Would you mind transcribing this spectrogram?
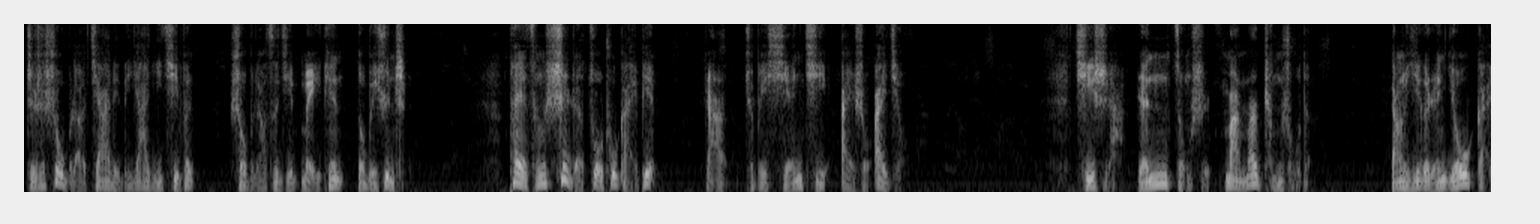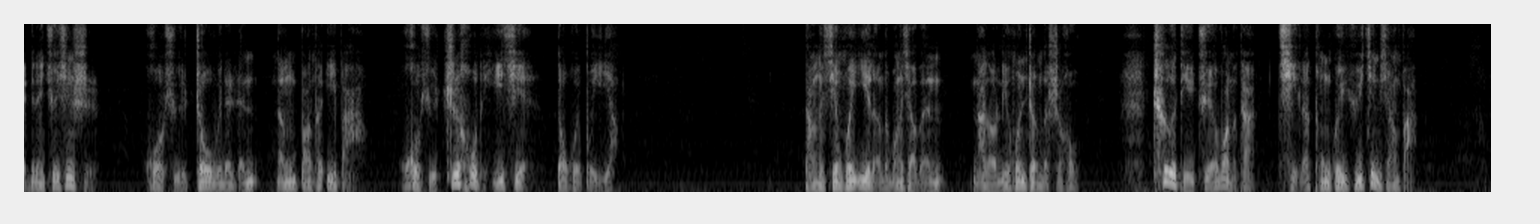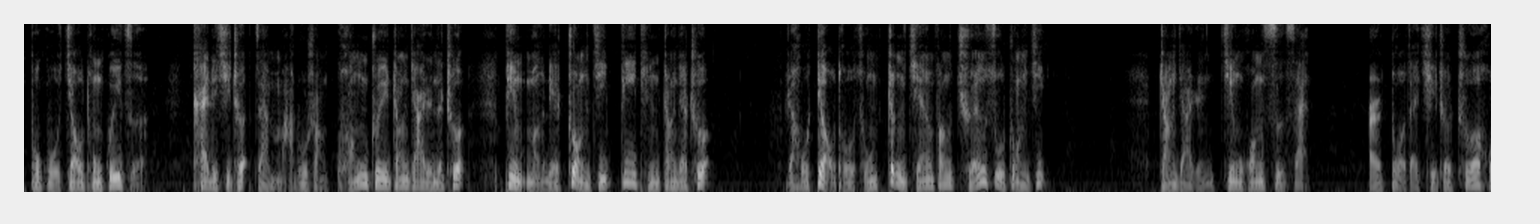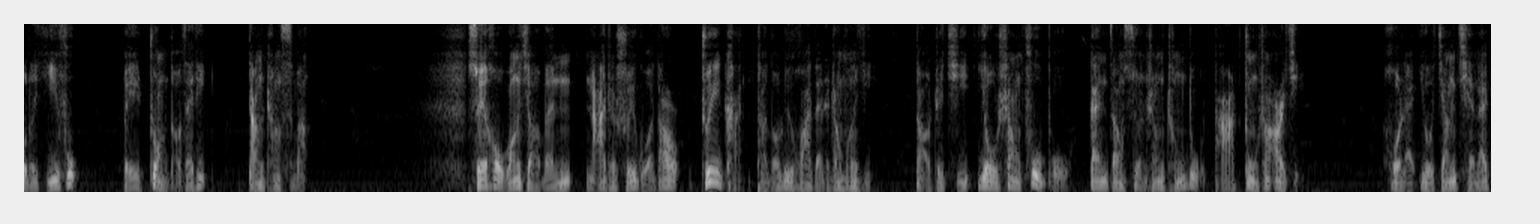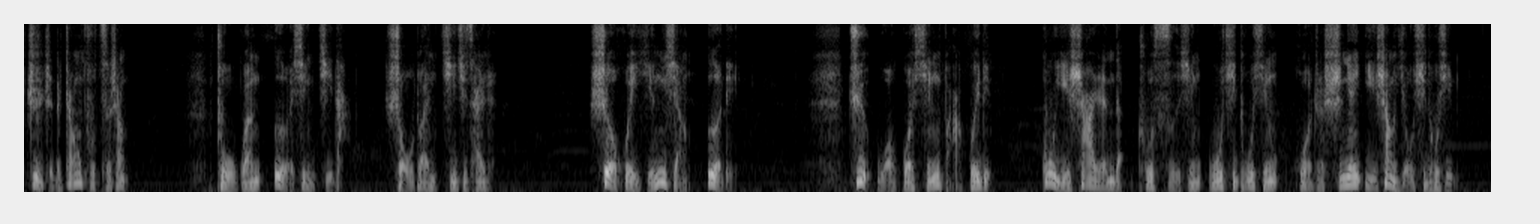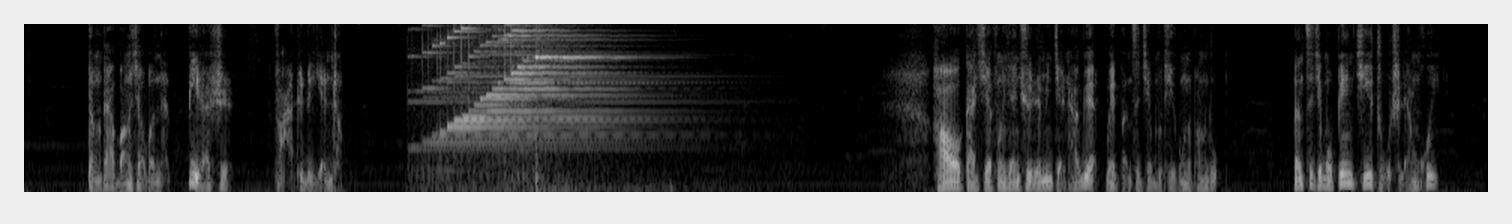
只是受不了家里的压抑气氛，受不了自己每天都被训斥。他也曾试着做出改变，然而却被嫌弃碍手碍脚。其实啊，人总是慢慢成熟的。当一个人有改变的决心时，或许周围的人能帮他一把，或许之后的一切都会不一样。当心灰意冷的王小文拿到离婚证的时候，彻底绝望的他起了同归于尽的想法，不顾交通规则，开着汽车在马路上狂追张家人的车，并猛烈撞击逼停张家车，然后掉头从正前方全速撞击，张家人惊慌四散。而躲在汽车车后的姨父被撞倒在地，当场死亡。随后，王小文拿着水果刀追砍逃到绿化带的张芳怡，导致其右上腹部肝脏损伤程度达重伤二级。后来又将前来制止的张父刺伤，主观恶性极大，手段极其残忍，社会影响恶劣。据我国刑法规定。故意杀人的，处死刑、无期徒刑或者十年以上有期徒刑。等待王小文的必然是法律的严惩。好，感谢奉贤区人民检察院为本次节目提供的帮助。本次节目编辑主持梁辉，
